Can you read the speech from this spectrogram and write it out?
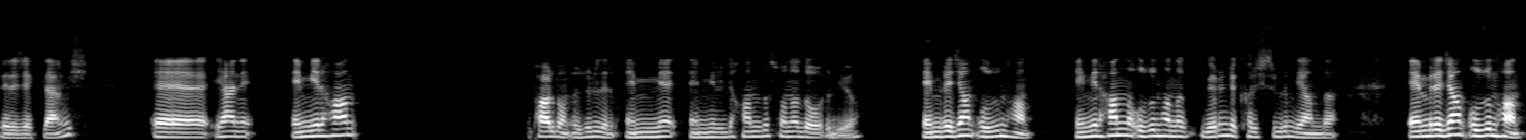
vereceklermiş. Ee, yani Emirhan pardon özür dilerim Emre, Emirhan da sona doğru diyor. Emrecan Uzunhan Emirhan'la Uzunhan'ı görünce karıştırdım bir anda. Emrecan Uzunhan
